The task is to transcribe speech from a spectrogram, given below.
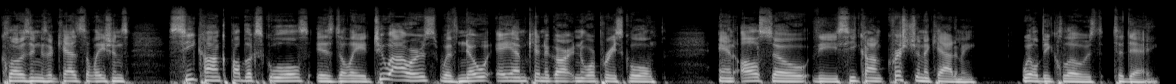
closings and cancellations, Seekonk Public Schools is delayed two hours with no AM kindergarten or preschool, and also the Seekonk Christian Academy will be closed today.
